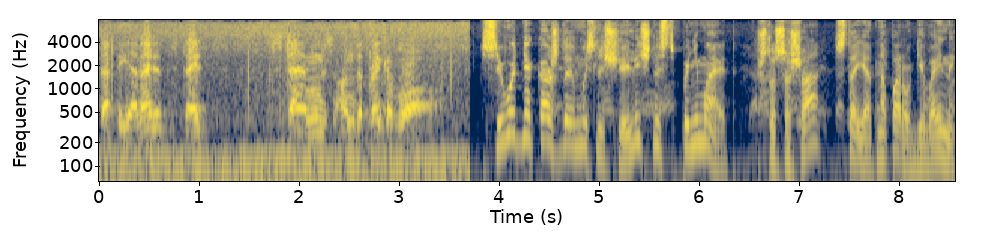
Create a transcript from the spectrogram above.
that the United States stands on the brink of war. Сегодня каждая мыслящая личность понимает, что США стоят на пороге войны.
